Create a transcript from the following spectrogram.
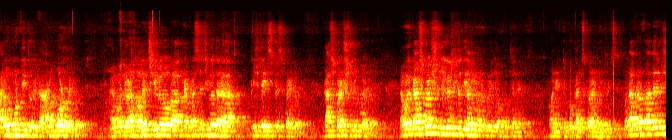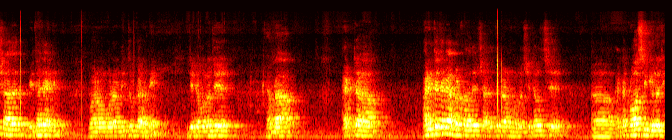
আরও বর্ধিত হইল, আরও বড় হইল। এবং যারা হলে ছিল বা ক্যাম্পাসে ছিল, তারা কিছুটা স্পেস পাইলো, কাজ করার সুযোগ পাইলো। এবং ওই কাজ করার সুযোগের ভিতর দিয়ে আমি মনে করি যে অভ্যুত্থানের অনেকটুকু কাজ ত্বরান্বিত হয়েছে। ফলে আপনার তাদের শাহাদাত বৃথা যায়নি, বরং ওনার মৃত্যুর কারণে যেটা হলো যে আমরা একটা, আরেকটা জায়গায় আপনার ফাদারের শাহাদাতের কারণ হলো সেটা হচ্ছে একটা ক্রস ইডিওলজি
